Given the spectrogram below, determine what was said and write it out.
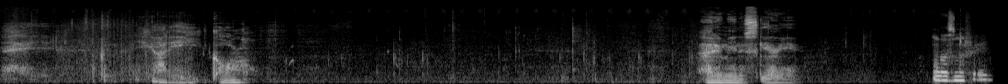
Hey, you gotta eat, Carl. I didn't mean to scare you. I wasn't afraid.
